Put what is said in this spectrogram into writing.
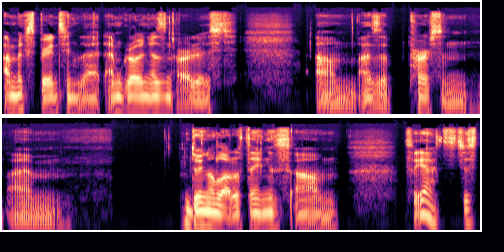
I'm experiencing that. I'm growing as an artist, um, as a person. I'm doing a lot of things. Um, so yeah, it's just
